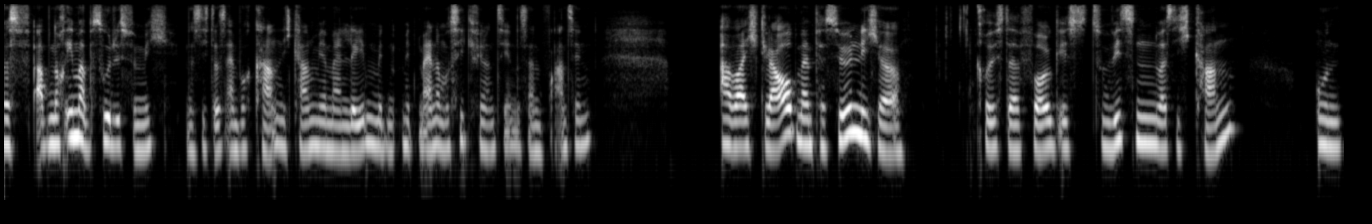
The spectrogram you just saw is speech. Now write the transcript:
Was aber noch immer absurd ist für mich, dass ich das einfach kann. Ich kann mir mein Leben mit, mit meiner Musik finanzieren, das ist ein Wahnsinn. Aber ich glaube, mein persönlicher größter Erfolg ist zu wissen, was ich kann und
